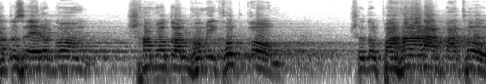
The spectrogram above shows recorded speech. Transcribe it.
অথচ এরকম সমতল ভূমি খুব কম, শুধু পাহাড় আর পাথর।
